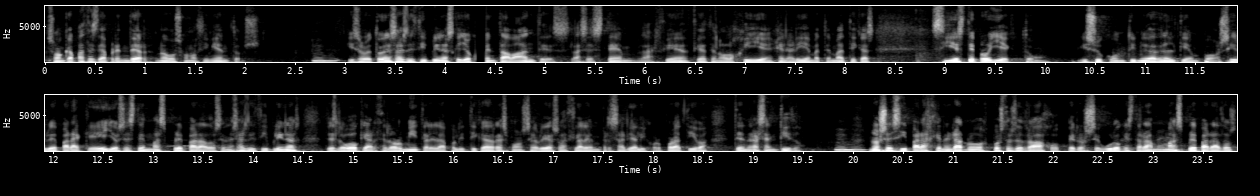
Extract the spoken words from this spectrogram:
son capaces de aprender nuevos conocimientos, y sobre todo en esas disciplinas que yo comentaba antes, las STEM, la ciencia, tecnología, ingeniería y matemáticas. Si este proyecto y su continuidad en el tiempo. Sirve para que ellos estén más preparados en esas disciplinas, desde luego que ArcelorMittal y la política de responsabilidad social, empresarial y corporativa tendrá sentido. No sé si para generar nuevos puestos de trabajo, pero seguro que estarán más preparados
